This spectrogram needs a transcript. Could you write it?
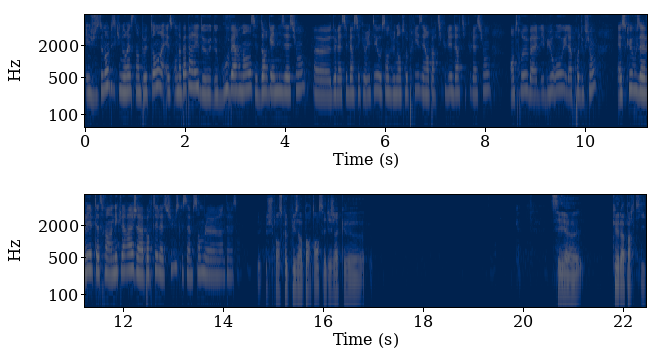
Et justement, puisqu'il nous reste un peu de temps, on n'a pas parlé de, gouvernance et d'organisation euh, de la cybersécurité au sein d'une entreprise et en particulier d'articulation entre bah, les bureaux et la production? Est-ce que vous avez peut-être un éclairage à apporter là-dessus? Parce que ça me semble euh, intéressant. Je pense que le plus important, c'est déjà que. C'est euh, que la partie,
